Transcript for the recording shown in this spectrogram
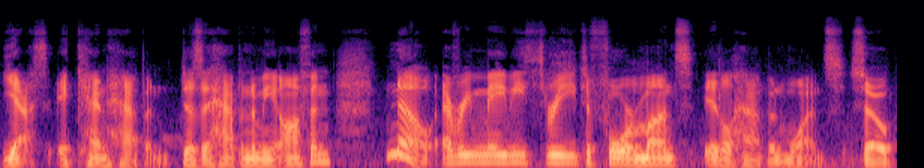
Yes, it can happen. Does it happen to me often? No, every maybe three to four months, it'll happen once. So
